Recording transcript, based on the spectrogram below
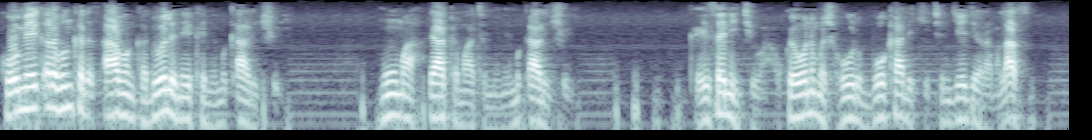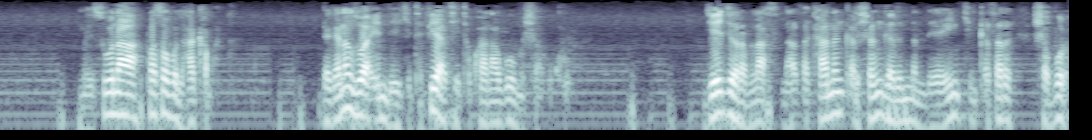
Ko me karfinka da tsafinka dole ne ka nemi ƙarin shiri. Mu ma ya kamata mu nemi ƙarin shiri. Kai sani cewa akwai wani mashahurin boka da ke cin jeje Ramalas mai suna Fasahul Hakamat daga nan zuwa inda yake tafiya ce ta kwana 13 jeje Ramalas na tsakanin ƙarshen garin nan da yankin ƙasar Shabur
